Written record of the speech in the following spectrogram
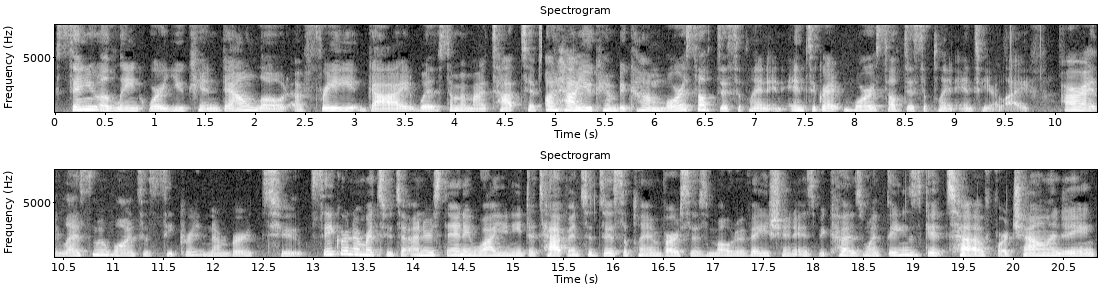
send you a link where you can download a free guide with some of my top tips on how you can become more self disciplined and integrate more self discipline into your life. All right, let's move on to secret number two. Secret number two to understanding why you need to tap into discipline versus motivation is because when things get tough or challenging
